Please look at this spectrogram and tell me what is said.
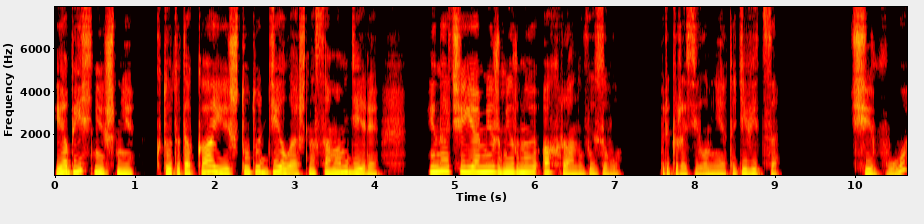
и объяснишь мне, кто ты такая и что тут делаешь на самом деле, иначе я межмирную охрану вызову», — пригрозила мне эта девица. «Чего?»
